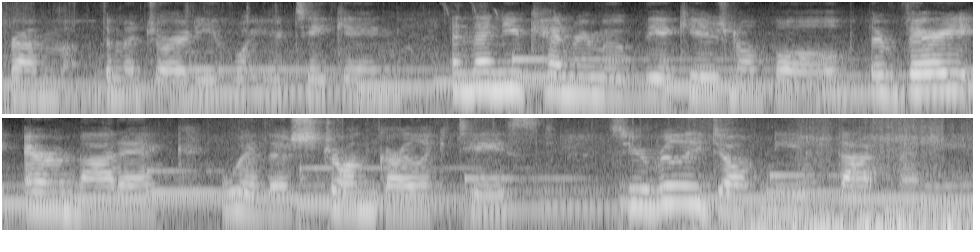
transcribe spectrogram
from the majority of what you're taking. And then you can remove the occasional bulb. They're very aromatic with a strong garlic taste so you really don't need that many.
